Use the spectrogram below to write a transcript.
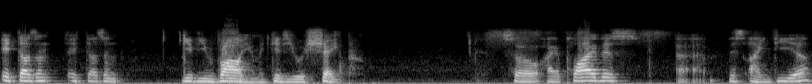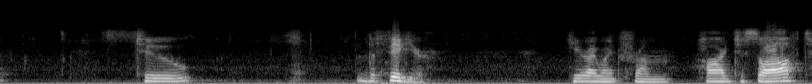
it doesn't it doesn't give you volume. It gives you a shape. So I apply this uh, this idea to the figure. Here I went from hard to soft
